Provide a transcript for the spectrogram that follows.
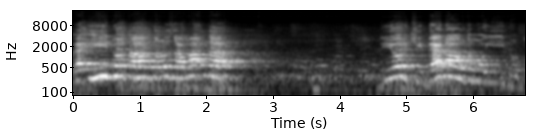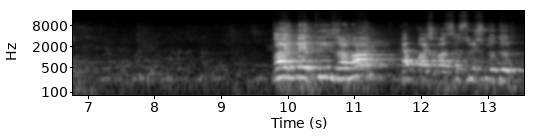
Ve iyi not aldığı zaman da diyor ki ben aldım o iyi notu. Kaybettiği zaman hep başkası suçludur.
